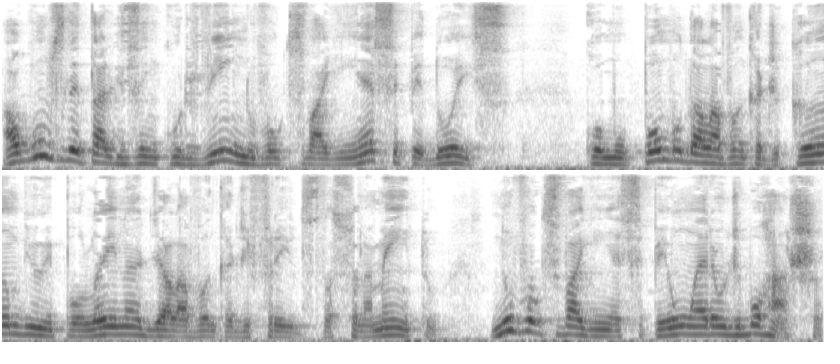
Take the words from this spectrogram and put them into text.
Alguns detalhes em curvim no Volkswagen SP2, como o pomo da alavanca de câmbio e polaina de alavanca de freio de estacionamento, no Volkswagen SP1 eram de borracha.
